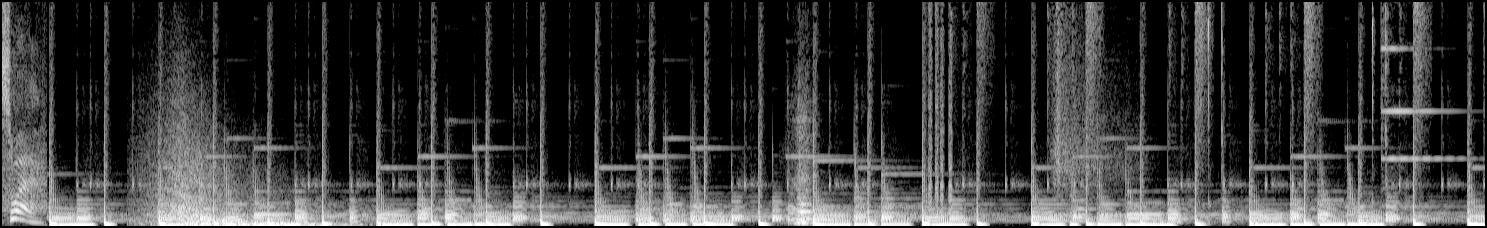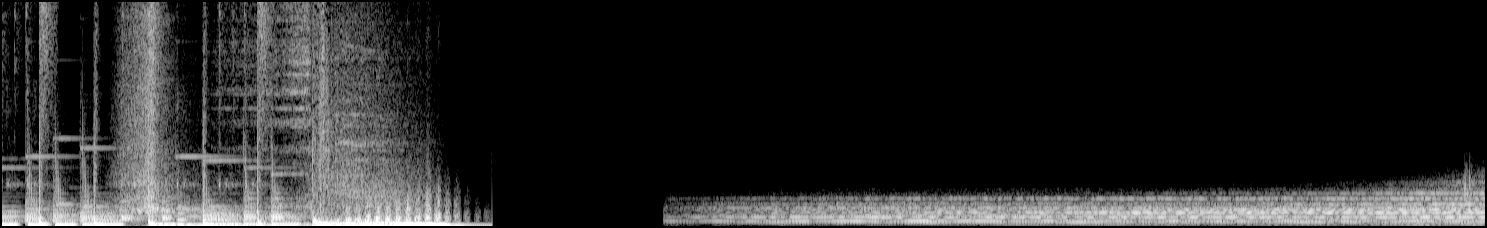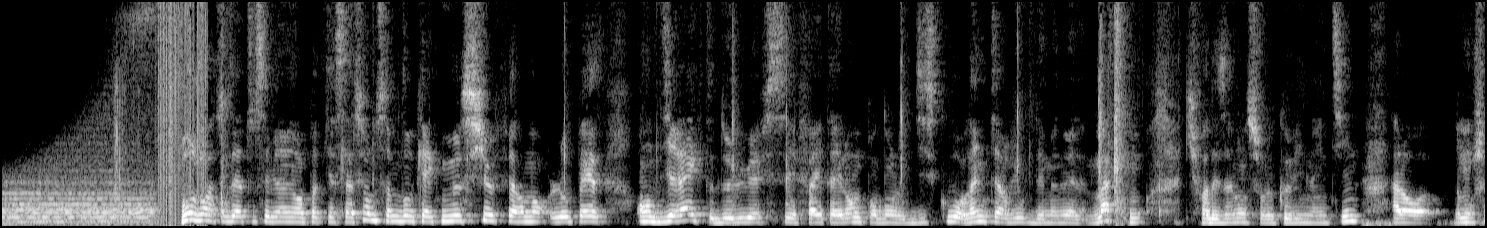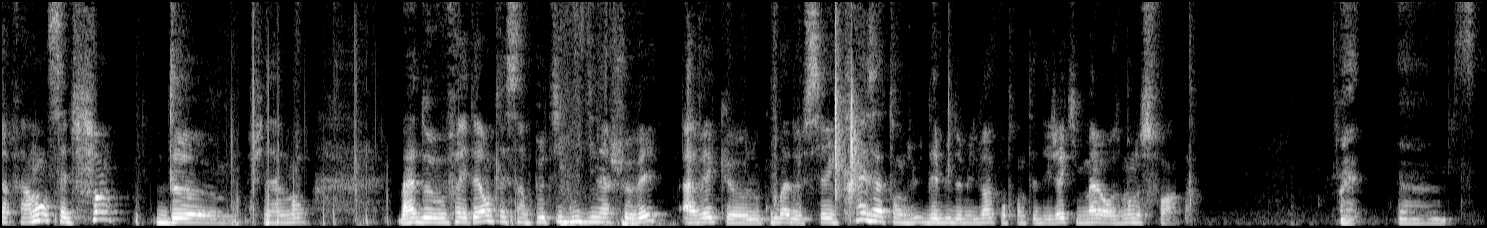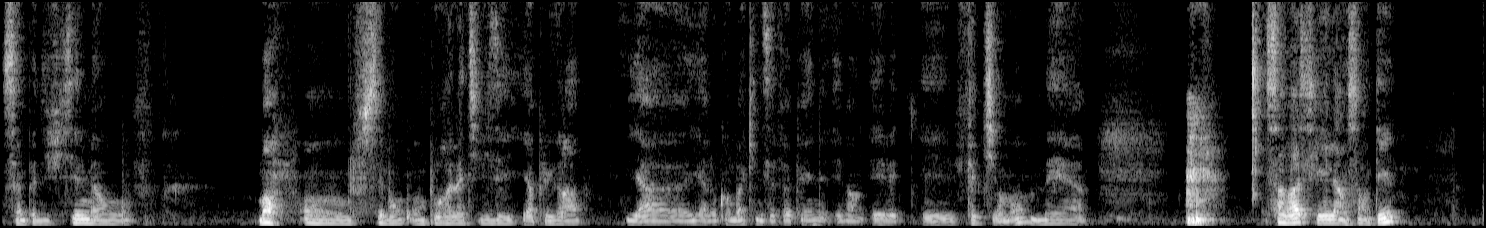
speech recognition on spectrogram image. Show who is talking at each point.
Speaker 1: Swear. À tous et bienvenue dans le podcast La Sueur. Nous sommes donc avec Monsieur Fernand Lopez en direct de l'UFC Fight Island pendant le discours, l'interview d'Emmanuel Macron qui fera des annonces sur le Covid-19. Alors, mon cher Fernand, cette fin de finalement bah, de Fight Island laisse un petit goût d'inachevé avec euh, le combat de Cyril très attendu début 2020 contre Antedija qui malheureusement ne se fera pas.
Speaker 2: Ouais, euh, c'est un peu difficile, mais on Bon, c'est bon, on peut relativiser. Il y a plus grave. Il y a, le combat qui ne s'est fait pas effectivement, mais euh, ça va, si il est en santé.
